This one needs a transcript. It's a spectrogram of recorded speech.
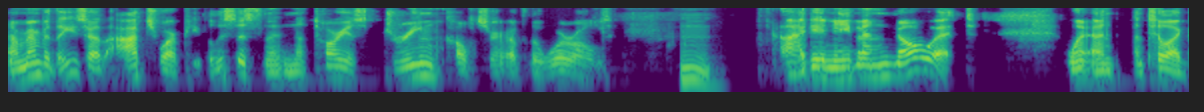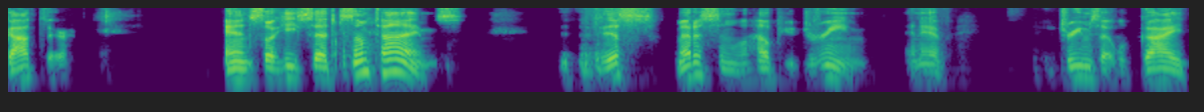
Now, remember, these are the Achuar people. This is the notorious dream culture of the world. Mm. I didn't even know it when, until I got there. And so he said, sometimes this medicine will help you dream and have dreams that will guide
